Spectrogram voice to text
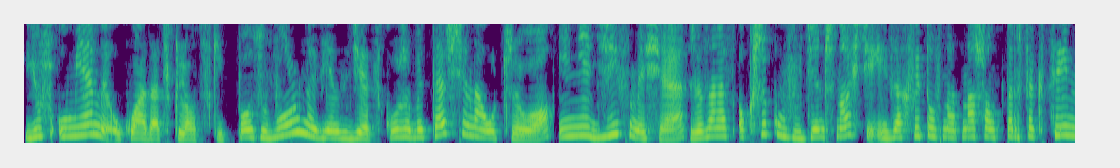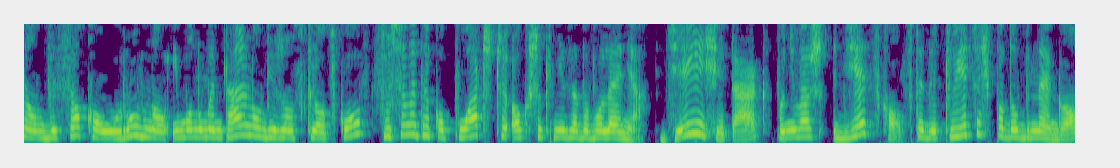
już umiemy układać klocki. Pozwólmy więc dziecku, żeby też się nauczyło i nie dziwmy się, że zamiast okrzyków wdzięczności i zachwytów nad naszą perfekcyjną, wysoką, równą i monumentalną wieżą z klocków, słyszymy tylko płacz czy okrzyk niezadowolenia. Dzieje się tak, ponieważ dziecko wtedy czuje coś podobnego,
